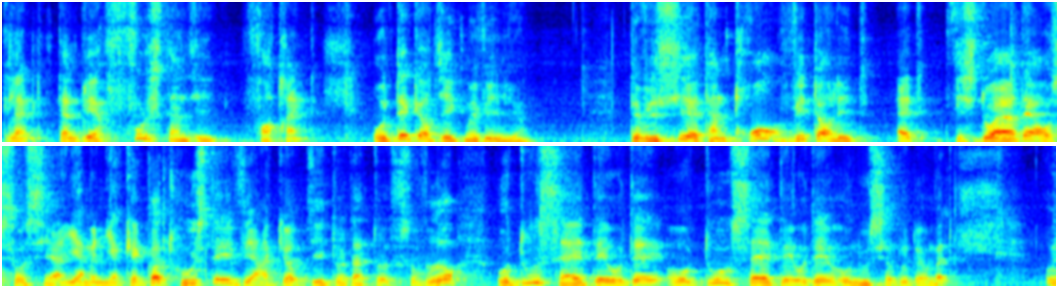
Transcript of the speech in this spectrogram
glemt. Den bliver fuldstændig fortrængt. Og det gør de ikke med vilje. Det vil sige, at han tror vidderligt, at hvis du er der og så siger, jamen jeg kan godt huske det, vi har gjort dit og dat og så videre, og du sagde det og det, og du sagde det og det, og nu siger du det om det. Og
